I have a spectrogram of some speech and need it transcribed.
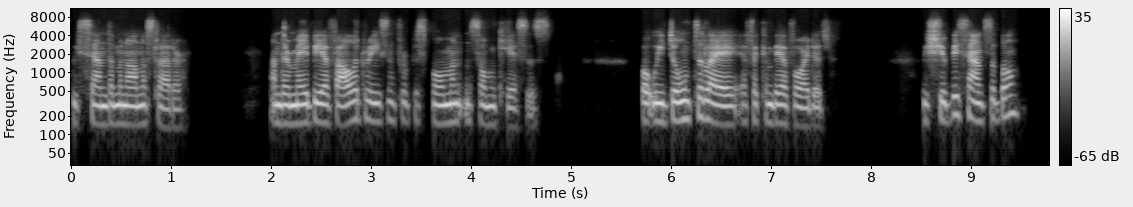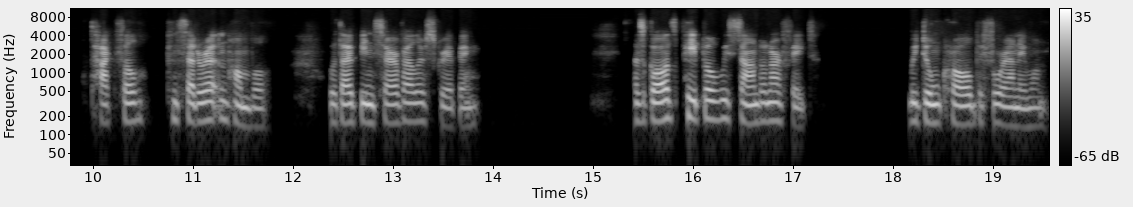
We send them an honest letter. And there may be a valid reason for postponement in some cases but we don't delay if it can be avoided. We should be sensible, tactful, considerate, and humble without being servile or scraping. As God's people, we stand on our feet. We don't crawl before anyone.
